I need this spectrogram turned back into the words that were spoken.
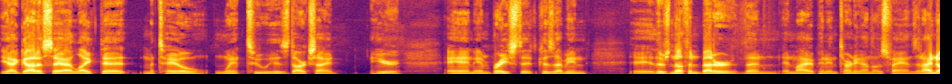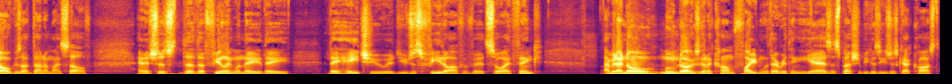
Yeah, I gotta say I like that Mateo went to his dark side here and embraced it because I mean, eh, there's nothing better than, in my opinion, turning on those fans, and I know because I've done it myself, and it's just the the feeling when they they they hate you, you just feed off of it. So I think. I mean, I know Moondog's going to come fighting with everything he has, especially because he just got cost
